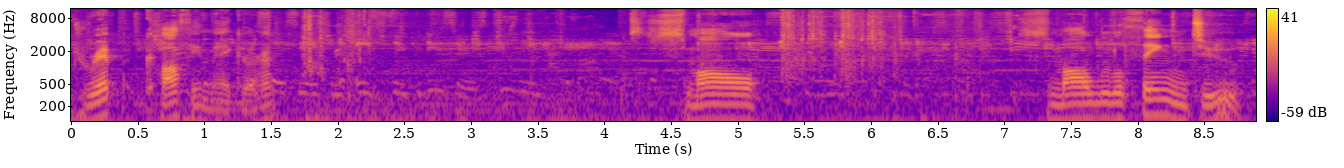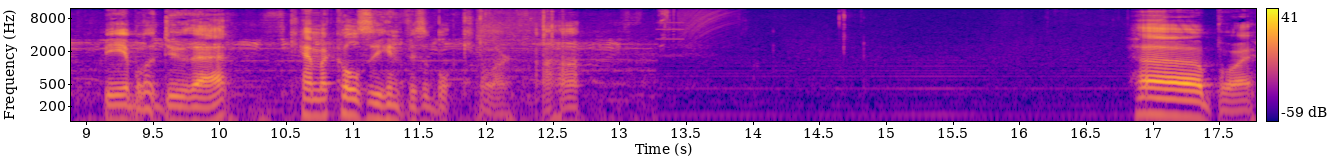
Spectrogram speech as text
drip coffee maker, huh? Small small little thing to be able to do that. Chemicals, the invisible killer. Uh-huh. Oh, boy.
